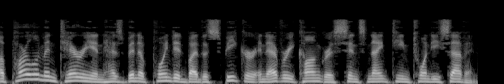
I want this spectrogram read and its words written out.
A parliamentarian has been appointed by the Speaker in every Congress since 1927.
